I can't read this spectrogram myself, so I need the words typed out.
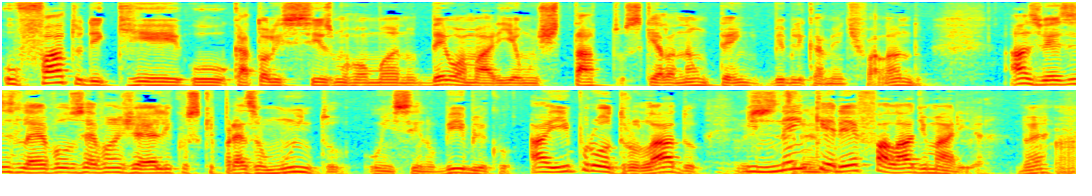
O fato de que o catolicismo romano deu a Maria um status que ela não tem, biblicamente falando, às vezes leva os evangélicos que prezam muito o ensino bíblico a ir para o outro lado o e extremo. nem querer falar de Maria. Né? Ah,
